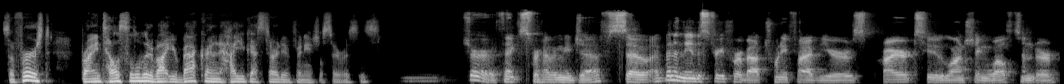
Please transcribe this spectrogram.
So, first, Brian, tell us a little bit about your background and how you got started in financial services. Sure. Thanks for having me, Jeff. So, I've been in the industry for about 25 years. Prior to launching Wealthtender,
